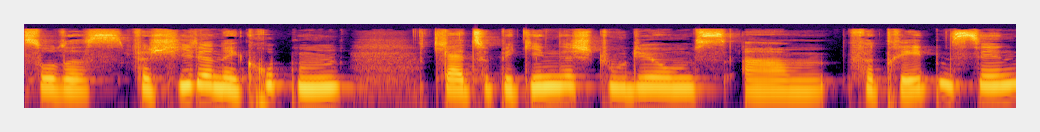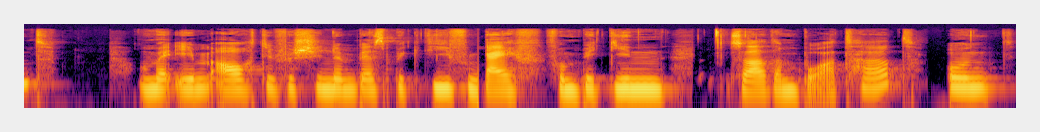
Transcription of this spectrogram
so dass verschiedene Gruppen gleich zu Beginn des Studiums ähm, vertreten sind und man eben auch die verschiedenen Perspektiven gleich von Beginn so an Bord hat. Und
